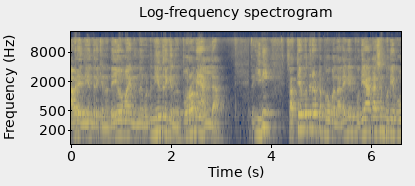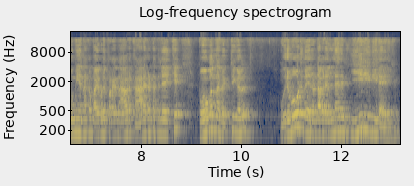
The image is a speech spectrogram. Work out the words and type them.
അവരെ നിയന്ത്രിക്കുന്നത് ദൈവമായി നിന്നുകൊണ്ട് നിയന്ത്രിക്കുന്നത്. പുറമേ അല്ല. ഇനി സത്യയുഗത്തിലോട്ട് പോകുന്ന അല്ലെങ്കിൽ പുതിയ ആകാശം പുതിയ ഭൂമി എന്നൊക്കെ ബൈബിളിൽ പറയുന്ന ആ ഒരു കാലഘട്ടത്തിലേക്ക് പോകുന്ന വ്യക്തികൾ ഒരുപാട് പേരുണ്ട്. അവരെല്ലാവരും ഈ രീതിയിലായിരിക്കും.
